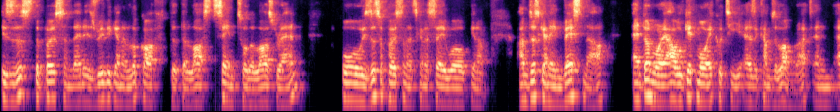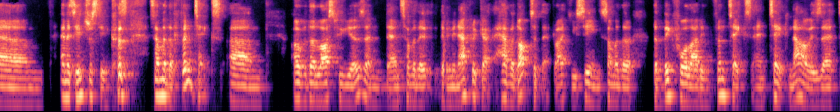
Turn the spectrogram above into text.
is this the person that is really going to look after the last cent or the last rand? Or is this a person that's going to say, well, you know, I'm just going to invest now and don't worry, I will get more equity as it comes along, right? And um, and it's interesting because some of the fintechs um, over the last few years, and, and some of the, them in Africa have adopted that, right? You're seeing some of the, the big fallout in fintechs and tech now is that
